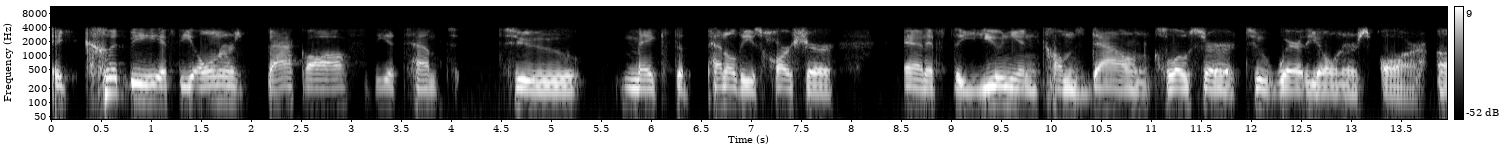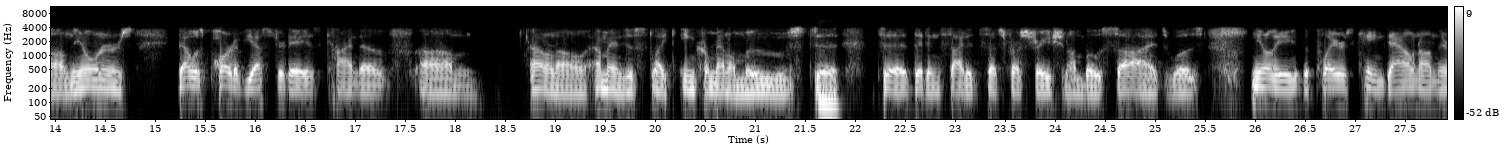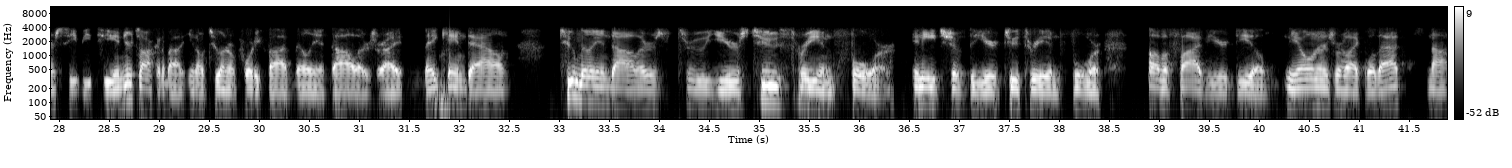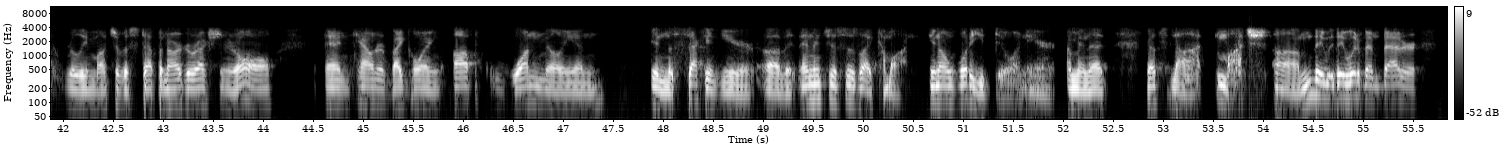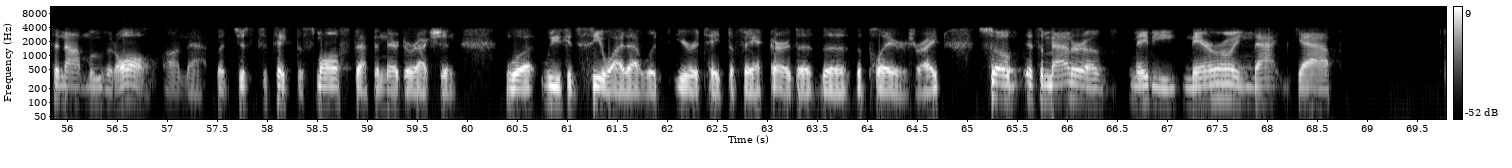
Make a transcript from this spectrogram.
It could be if the owners back off the attempt to make the penalties harsher and if the union comes down closer to where the owners are. Um, the owners, that was part of yesterday's kind of, um, I don't know, I mean, just like incremental moves to, mm-hmm. to that incited such frustration on both sides was, you know, the, the players came down on their CBT, and you're talking about, you know, $245 million, right? They came down $2 million through years two, three, and four in each of the year two, three, and four of a five year deal. The owners were like, well, that's not really much of a step in our direction at all. And countered by going up $1 million in the second year of it. And it just is like, come on, you know, what are you doing here? I mean, that that's not much. Um, they, they would have been better to not move at all on that, but just to take the small step in their direction what we could see why that would irritate the fan or the, the the players, right? So it's a matter of maybe narrowing that gap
